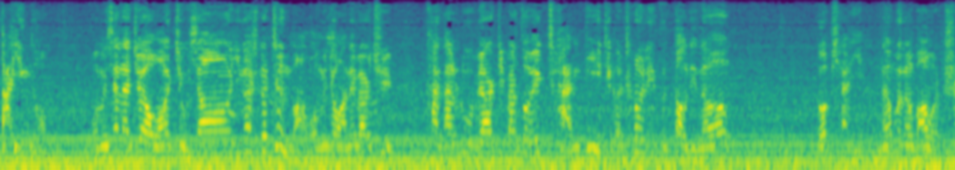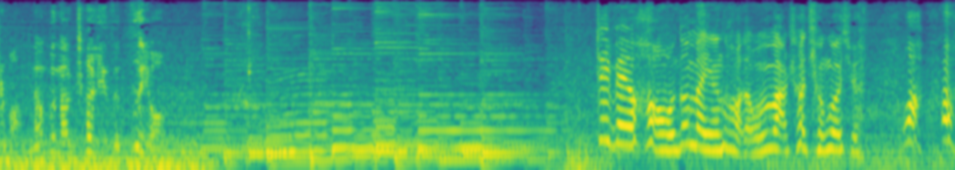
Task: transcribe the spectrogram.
大樱桃。我们现在就要往九乡，应该是个镇吧，我们就往那边去，看看路边这边作为产地，这个车厘子到底能多便宜，能不能把我吃饱，能不能车厘子自由？这边有好多卖樱桃的，我们把车停过去。哇哦，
